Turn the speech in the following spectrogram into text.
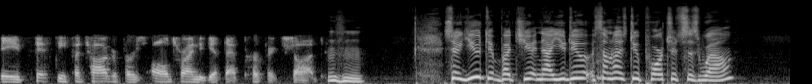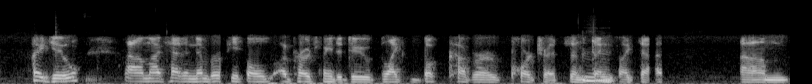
be 50 photographers all trying to get that perfect shot. Mm-hmm. So you do, but you now you do sometimes do portraits as well. I do. Um, I've had a number of people approach me to do like book cover portraits and things like that. Um,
